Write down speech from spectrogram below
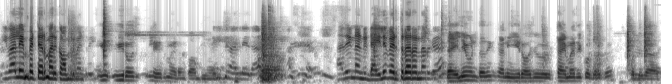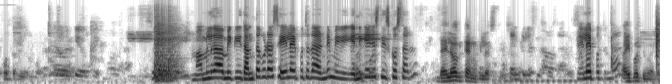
ఇవాళ ఏం పెట్టారు మరి కాంప్లిమెంటరీ? ఈ రోజు లేదు మేడం కాంప్లిమెంట్ అదేనండి డైలీ పెడుతున్నారు అన్నారుగా. డైలీ ఉంటది కానీ ఈ రోజు టైం అది కుదరకు కొద్దిగా కుదరలేదు ఓకే ఓకే. సో మామూలుగా మీకు ఇదంతా కూడా సేల్ అయిపోతుందా అండి? మీరు ఎన్ని కేజీస్ తీసుకొస్తారు? డైలీ ఒక టెన్ కిలోస్ టెన్ కిలోస్ తీసుకొస్తారు. సేల్ అయిపోతుందా? అయిపోద్ది మేడం.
